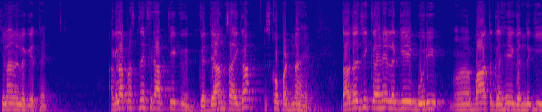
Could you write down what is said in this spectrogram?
खिलाने लगे थे। अगला प्रश्न है, फिर आपके एक गद्यांश आएगा, इसको पढ़ना है। दादाजी कहने लगे, बुरी बात गहे गंदगी,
